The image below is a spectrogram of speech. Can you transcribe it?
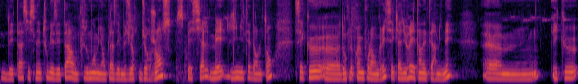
d'États, si ce n'est tous les États, ont plus ou moins mis en place des mesures d'urgence spéciales, mais limitées dans le temps. C'est que, euh, donc le problème pour la Hongrie, c'est que la durée est indéterminée, et que,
